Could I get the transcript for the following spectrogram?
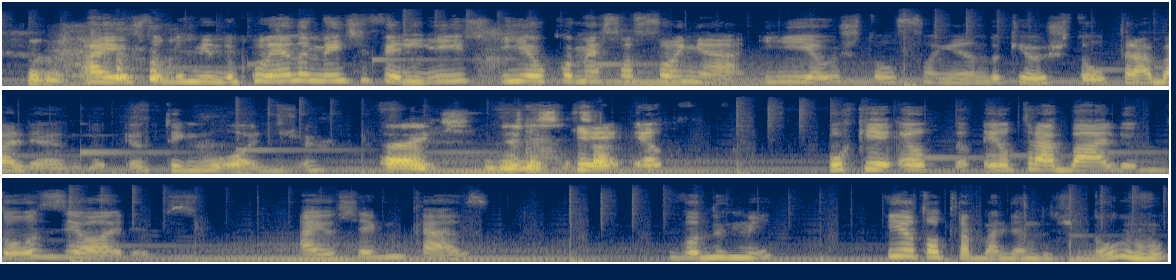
Aí eu estou dormindo plenamente feliz e eu começo a sonhar. E eu estou sonhando que eu estou trabalhando. Eu tenho ódio. Ai, que Porque eu, porque eu, eu trabalho 12 horas. Aí eu chego em casa, vou dormir. E eu tô trabalhando de novo.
